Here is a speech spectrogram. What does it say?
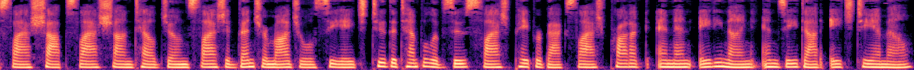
slash shop slash Chantel Jones slash adventure module ch2 the Temple of Zeus slash paperback slash product nn89nz.html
